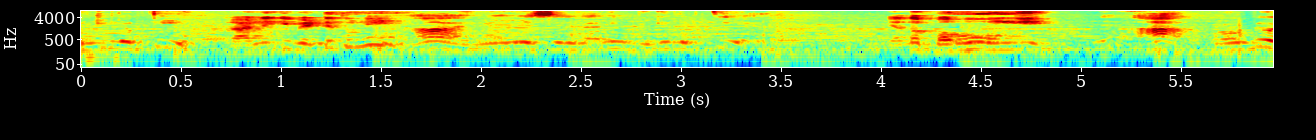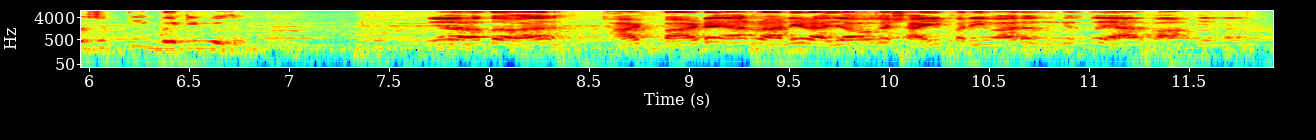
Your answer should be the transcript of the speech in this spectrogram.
बेटी लगती है। रानी की बेटी तो नहीं है? हाँ ये सिरगानी की बेटी लगती है। या तो बहू होंगी। हाँ वो भी हो सकती है बेटी भी हो सकती है। यार तो यार ठाट बाट है यार रानी राजाओं का शाही परिवार है उनके तो यार बात ही अलग।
